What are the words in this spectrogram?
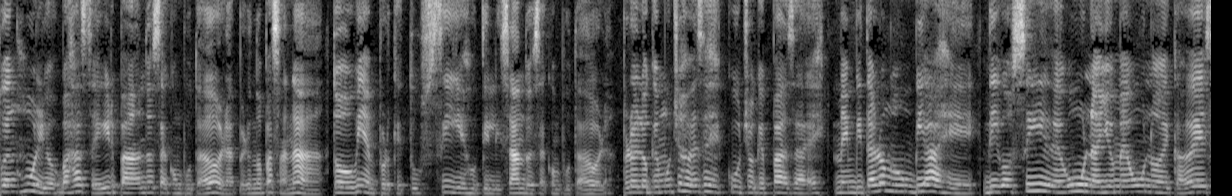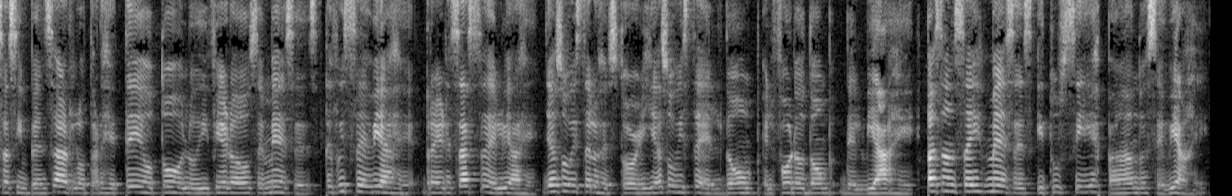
Tú en julio vas a seguir pagando esa computadora, pero no pasa nada. Todo bien porque tú sigues utilizando esa computadora. Pero lo que muchas veces escucho que pasa es, me invitaron a un viaje, digo sí, de una, yo me uno de cabeza sin pensarlo, tarjeteo todo, lo difiero a 12 meses. Te fuiste de viaje, regresaste del viaje, ya subiste los stories, ya subiste el dump, el photo dump del viaje. Pasan seis meses y tú sigues pagando ese viaje.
